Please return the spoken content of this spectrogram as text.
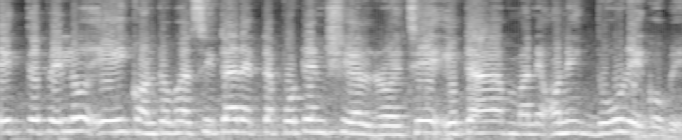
দেখতে পেল এই কন্ট্রোভার্সিটার একটা পোটেনশিয়াল রয়েছে, এটা মানে অনেক দূর এগোবে।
